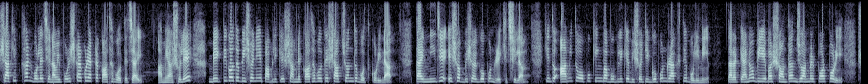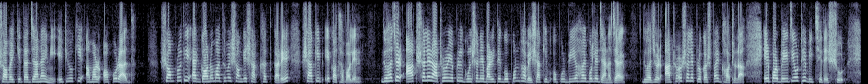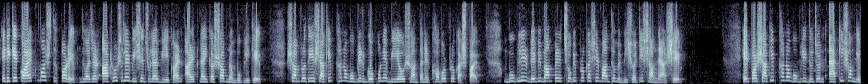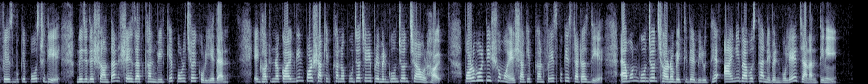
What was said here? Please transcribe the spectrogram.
সাকিব খান বলেছেন, আমি পরিষ্কার করে একটা কথা বলতে চাই। আমি আসলে ব্যক্তিগত বিষয় নিয়ে পাবলিকের সামনে কথা বলতে স্বাচ্ছন্দ্য বোধ করি না। তাই নিজে এসব বিষয় গোপন রেখেছিলাম। কিন্তু আমি তো অপু কিংবা বুবলিকে বিষয়টি গোপন রাখতে বলিনি। তারা কেন বিয়ে বা সন্তান জন্মের পরপরই সবাইকে তা জানায়নি, এটিও কি আমার অপরাধ? সম্প্রতি এক গণমাধ্যমের সঙ্গে সাক্ষাৎকারে সাকিব এ কথা বলেন। দু হাজার আট সালের আঠারোই এপ্রিল গুলশানের বাড়িতে গোপনভাবে সাকিব অপুর বিয়ে হয় বলে জানা যায়। দু হাজার আঠারো সালে প্রকাশ পায় ঘটনা। এরপর বেজে ওঠে বিচ্ছেদের সুর। এদিকে কয়েক মাস পরে দু হাজার আঠারো সালের বিশে জুলাই বিয়ে করেন আরেক নায়িকা শবনম বুবলিকে। সম্প্রতি শাকিব খান ও বুবলির গোপনে বিয়ে ও সন্তানের খবর প্রকাশ পায়। বুবলির বেবি বাম্পের ছবি প্রকাশের মাধ্যমে বিষয়টি সামনে আসে। এরপর শাকিব খান ও বুবলি দুজন একই সঙ্গে ফেসবুকে পোস্ট দিয়ে নিজেদের সন্তান শেহজাদ খান বীরকে পরিচয় করিয়ে দেন। এই ঘটনার কয়েকদিন পর শাকিব খান ও পূজাচেরি প্রেমের গুঞ্জন চাওর হয়। পরবর্তী সময়ে শাকিব খান ফেসবুকে স্ট্যাটাস দিয়ে এমন গুঞ্জন ছড়ানো ব্যক্তিদের বিরুদ্ধে আইনি ব্যবস্থা নেবেন বলে জানান তিনি।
